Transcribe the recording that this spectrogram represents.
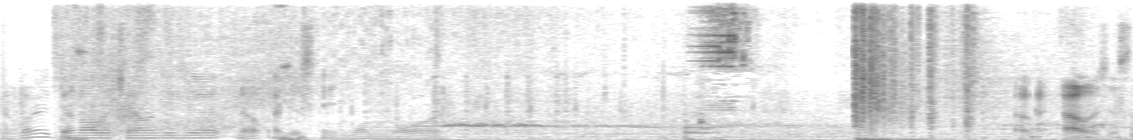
Have I done all the challenges yet? Nope, I just need one more. I was just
